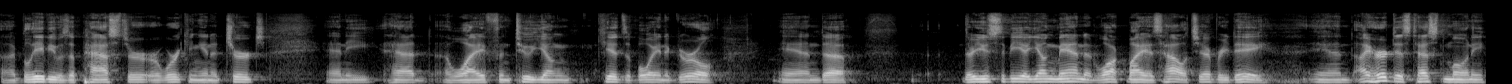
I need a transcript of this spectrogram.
I believe he was a pastor or working in a church, and he had a wife and two young kids, a boy and a girl, and uh, there used to be a young man that walked by his house every day. And I heard this testimony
